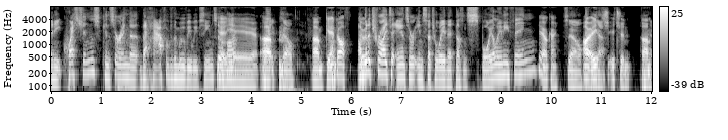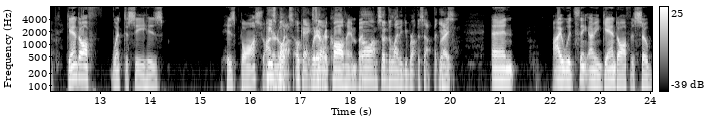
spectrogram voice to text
any questions concerning the the half of the movie we've seen so yeah, yeah, far? yeah, yeah. Uh, Okay, go. um, Gandalf. I'm go- gonna try to answer in such a way that doesn't spoil anything. Yeah, okay. So, Oh, it, yeah. sh- it shouldn't. Um, Okay. Gandalf went to see his his boss. I His boss, What, okay, whatever so- to call him, but oh, I'm so delighted you brought this up. But yes, Right. and I would think. I mean, Gandalf is so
